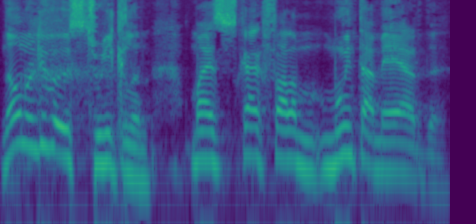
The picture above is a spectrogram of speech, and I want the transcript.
Não no nível Strickland, mas os caras que falam muita merda.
